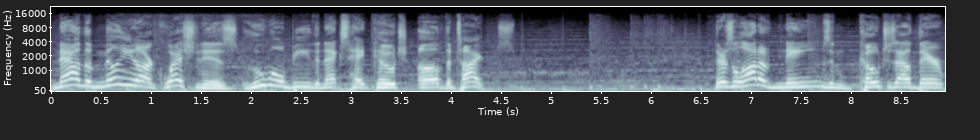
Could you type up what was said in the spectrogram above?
Now, the million dollar question is who will be the next head coach of the Tigers? There's a lot of names and coaches out there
